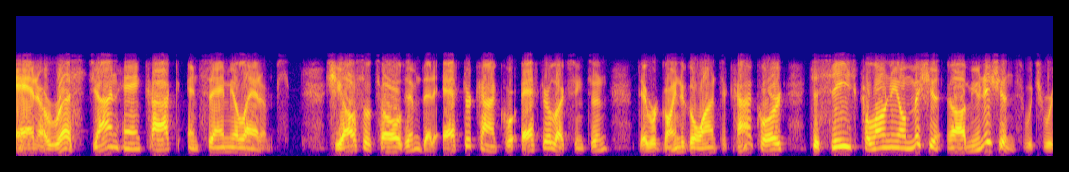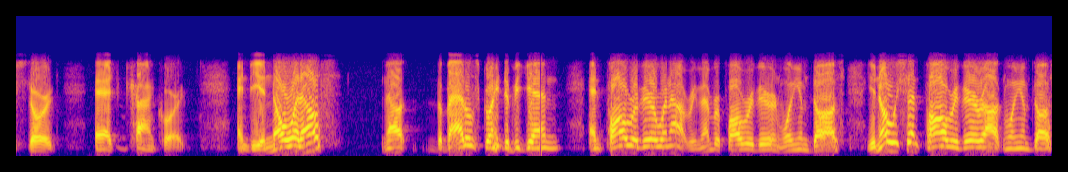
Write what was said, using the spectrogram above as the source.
and arrest John Hancock and Samuel Adams. She also told him that after Concord, after Lexington, they were going to go on to Concord to seize colonial mission, uh, munitions, which were stored at Concord. And do you know what else? Now, the battle's going to begin, and Paul Revere went out. Remember Paul Revere and William Dawes? You know who sent Paul Revere out and William Dawes?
